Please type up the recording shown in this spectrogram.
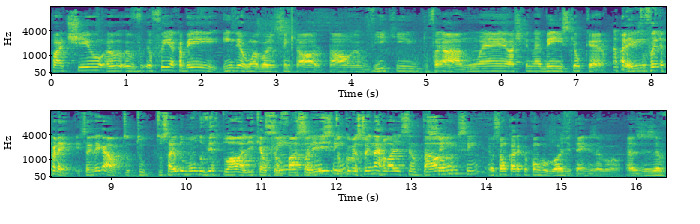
partiu. Eu, eu, eu fui, acabei indo em algumas lojas da Centauro e tal. Eu vi que. Eu falei, ah, não é. Eu acho que não é bem isso que eu quero. Ah, peraí, tu foi- peraí, isso é legal. Tu, tu, tu saiu do mundo virtual ali, que é o que Sim, eu faço sim, ali, sim. tu começou a ir nas lojas de Centauro. Sim, sim. Eu sou um cara que eu compro, gosto de tênis. Eu, vou- às vezes eu,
